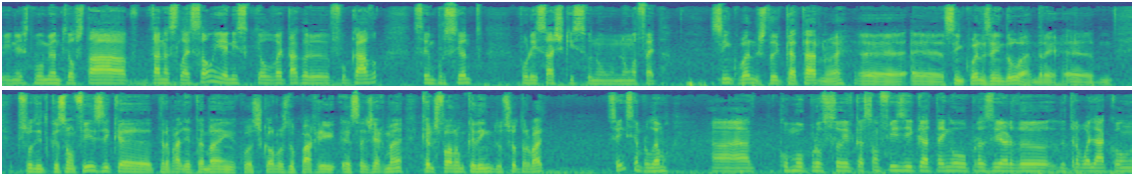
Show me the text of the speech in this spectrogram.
e neste momento ele está, está na seleção e é nisso que ele vai estar focado 100%, por isso acho que isso não, não afeta. Cinco anos de Qatar, não é? Uh, uh, cinco anos em Doha, André. Uh, professor de Educação Física, trabalha também com as escolas do Paris Saint-Germain. Quer-nos falar um bocadinho do seu trabalho? Sim, sem problema. Uh, como professor de Educação Física, tenho o prazer de, de trabalhar com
